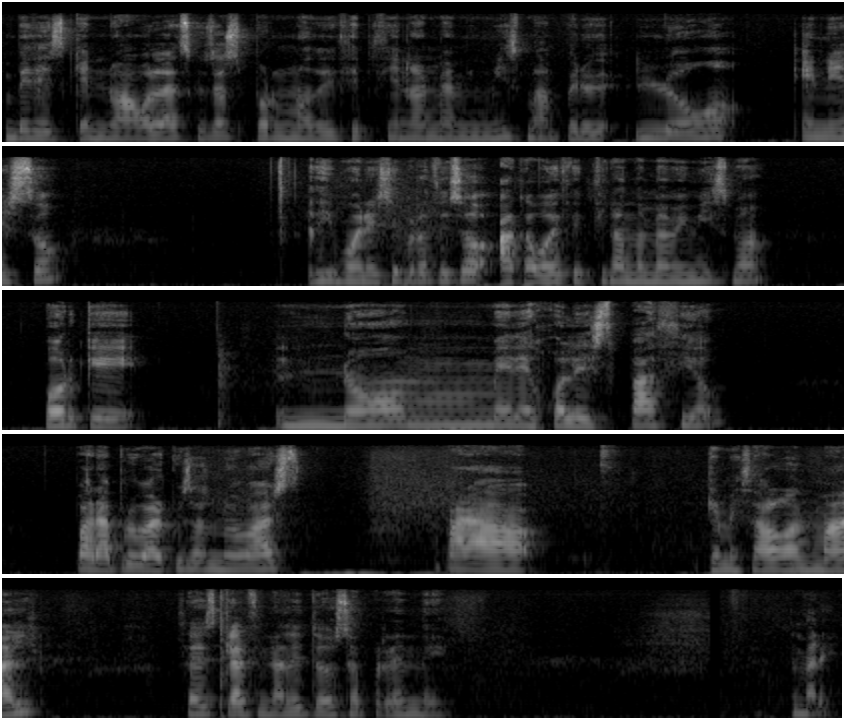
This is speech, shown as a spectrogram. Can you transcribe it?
veces que no hago las cosas por no decepcionarme a mí misma, pero luego en eso, tipo, en ese proceso acabo decepcionándome a mí misma porque no me dejo el espacio para probar cosas nuevas, para que me salgan mal. Sabes que al final de todo se aprende. Vale.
